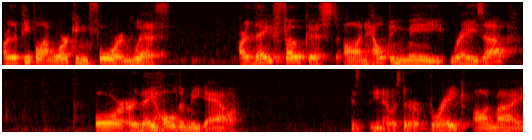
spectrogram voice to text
Are the people I'm working for and with are they focused on helping me raise up or are they holding me down? Is you know, is there a brake on my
